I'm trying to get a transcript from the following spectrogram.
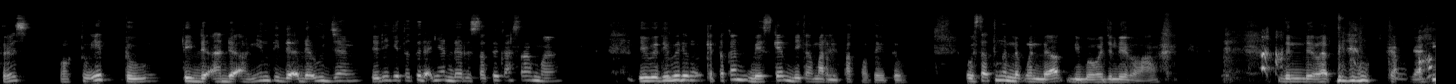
Terus waktu itu tidak ada angin tidak ada hujan. Jadi kita tuh tidak nyadar satu ke asrama tiba-tiba dia, kita kan base camp di kamar 4 waktu itu. Ustadz tuh ngendap-ngendap di bawah jendela. Jendela tuh dibuka kan?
